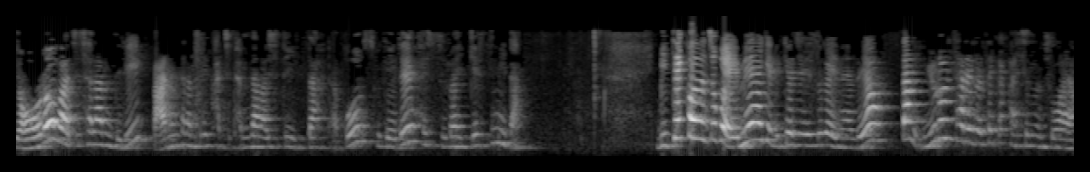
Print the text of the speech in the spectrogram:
여러 가지 사람들이 많은 사람들이 같이 담당할 수도 있다라고 소개를 할 수가 있겠습니다. 밑에 거는 조금 애매하게 느껴질 수가 있는데요. 딱 이런 사례를 생각하시면 좋아요.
